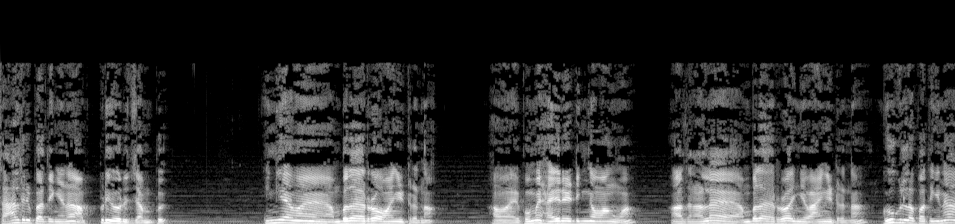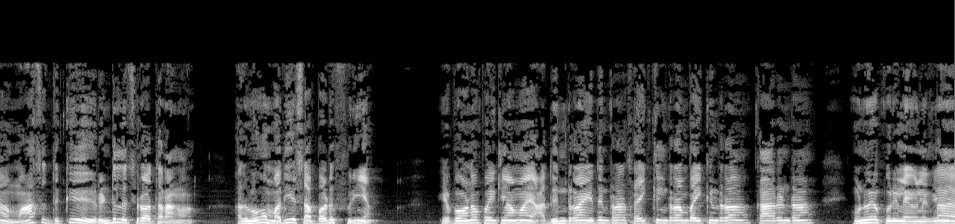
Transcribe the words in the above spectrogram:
சேலரி பார்த்தீங்கன்னா அப்படி ஒரு ஜம்ப்பு இங்கே அவன் ஐம்பதாயிரம் ரூபா வாங்கிட்டு இருந்தான். அவன் எப்போவுமே ஹை ரேட்டிங் தான் வாங்குவான். அதனால் ஐம்பதாயிரம் ரூபா இங்கே வாங்கிட்டு இருந்தான். கூகுளில் பார்த்தீங்கன்னா மாதத்துக்கு ரெண்டு லட்ச ரூபா தராங்களாம். அது போக மதிய சாப்பாடு ஃப்ரீயாம் எப்போ வேணால் போய்க்கலாமா? அதுன்றான் இதுன்றான் சைக்கிள்ன்றான் பைக்குன்றான் காருன்றான். ஒன்றுமே புரியல. இவங்களுக்குலாம்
